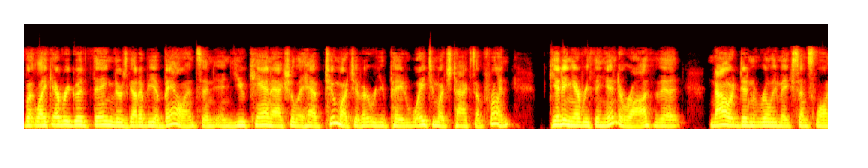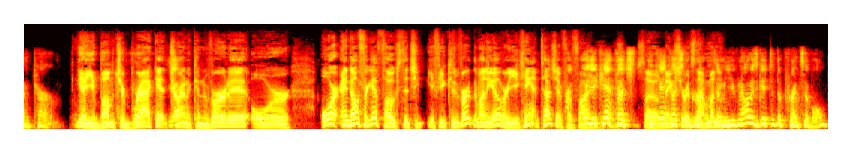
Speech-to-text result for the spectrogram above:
but like every good thing, there's got to be a balance, and and you can actually have too much of it where you paid way too much tax up front, getting everything into Roth that now it didn't really make sense long term. Yeah, you bumped your bracket yep. trying to convert it, or or and don't forget, folks, that you, if you convert the money over, you can't touch it for five. Well, you can't touch. So you can't make touch sure it's not money. I mean, you can always get to the principal.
